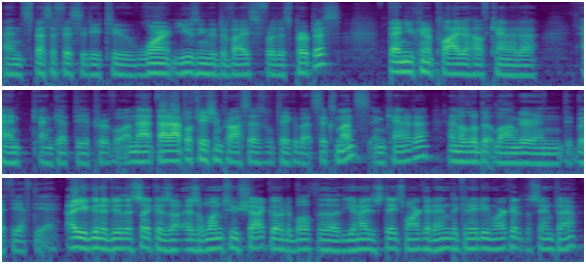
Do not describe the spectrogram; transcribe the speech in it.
and specificity to warrant using the device for this purpose, then you can apply to Health Canada and and get the approval. And that that application process will take about six months in Canada and a little bit longer in th- with the FDA. Are you going to do this like as a, as a one-two shot, go to both the, the United States market and the Canadian market at the same time?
